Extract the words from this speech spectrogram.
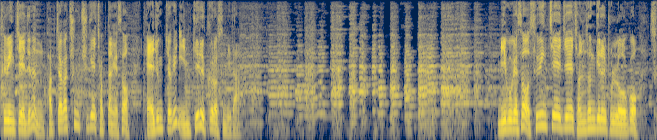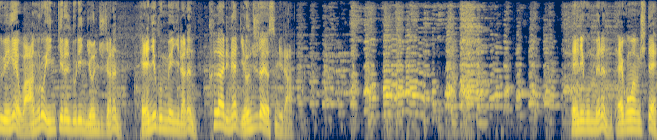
스윙 재즈는 박자가 춤추기에 적당해서 대중적인 인기를 끌었습니다. 미국에서 스윙 재즈의 전성기를 불러오고 스윙의 왕으로 인기를 누린 연주자는 베니 굿맨이라는 클라리넷 연주자였습니다. 베니 굿맨은 대공황 시대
